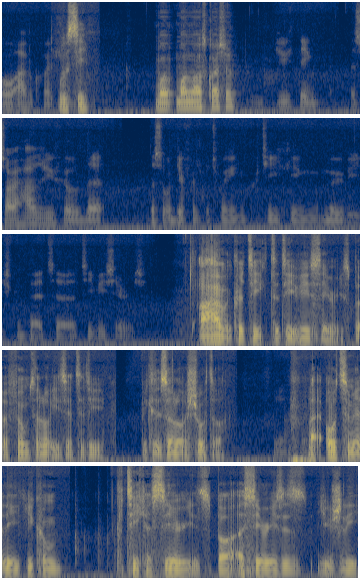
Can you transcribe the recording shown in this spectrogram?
Oh, I have a question. we'll see. One one last question. Do you think? So, how do you feel that the sort of difference between critiquing movies compared to TV series? I haven't critiqued a TV series, but a film's a lot easier to do because it's a lot shorter. Yeah. like ultimately you can critique a series but a series is usually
